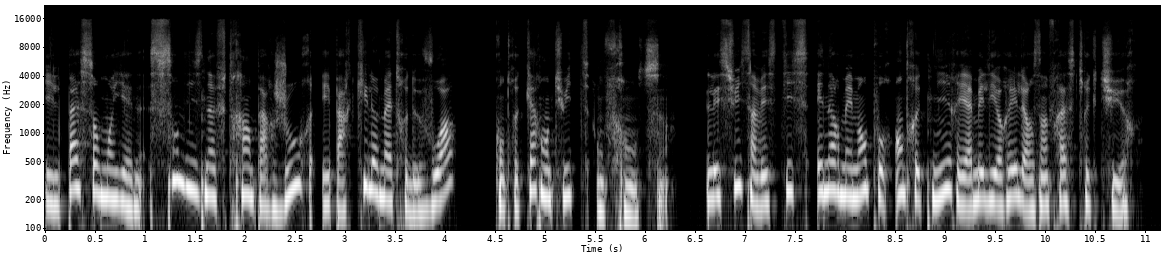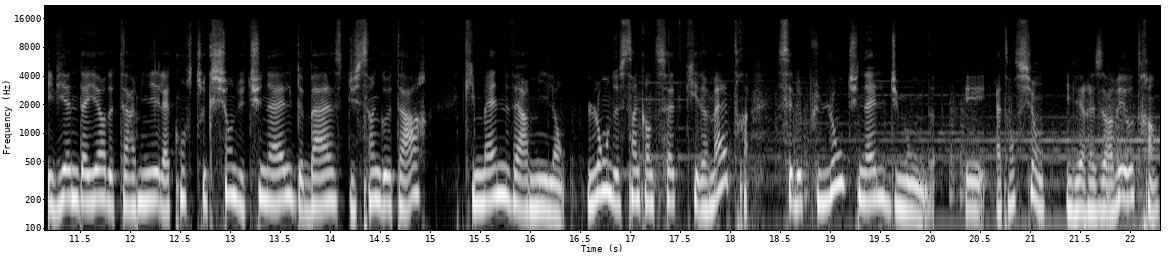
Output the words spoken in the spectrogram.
il passe en moyenne 119 trains par jour et par kilomètre de voie, contre 48 en France. Les Suisses investissent énormément pour entretenir et améliorer leurs infrastructures. Ils viennent d'ailleurs de terminer la construction du tunnel de base du Saint-Gothard qui mène vers Milan. Long de 57 km, c'est le plus long tunnel du monde. Et attention, il est réservé aux trains.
